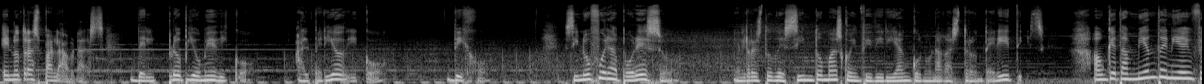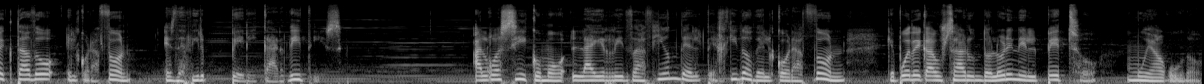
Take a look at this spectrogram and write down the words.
En otras palabras, del propio médico al periódico, dijo, si no fuera por eso, el resto de síntomas coincidirían con una gastroenteritis, aunque también tenía infectado el corazón, es decir, pericarditis. Algo así como la irritación del tejido del corazón que puede causar un dolor en el pecho muy agudo.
